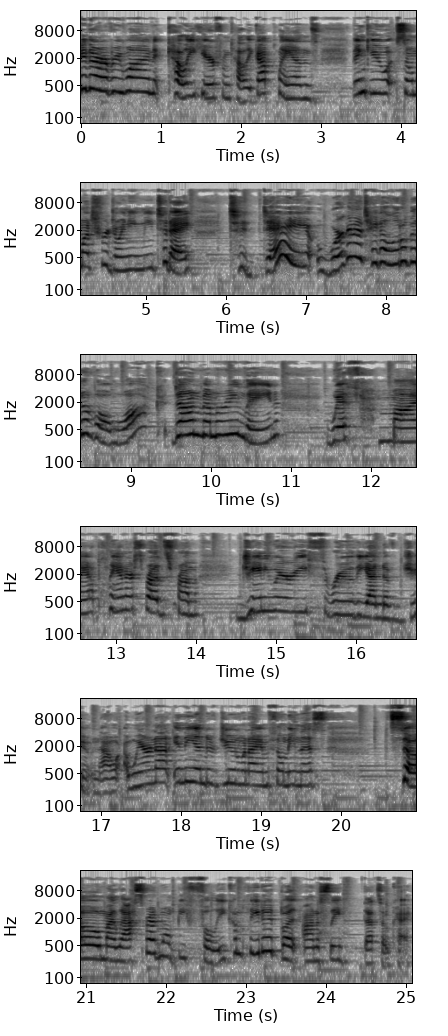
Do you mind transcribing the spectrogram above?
Hey there everyone, Kelly here from Kelly Got Plans. Thank you so much for joining me today. Today, we're gonna take a little bit of a walk down memory lane with my planner spreads from January through the end of June. Now, we are not in the end of June when I am filming this, so my last spread won't be fully completed, but honestly, that's okay.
